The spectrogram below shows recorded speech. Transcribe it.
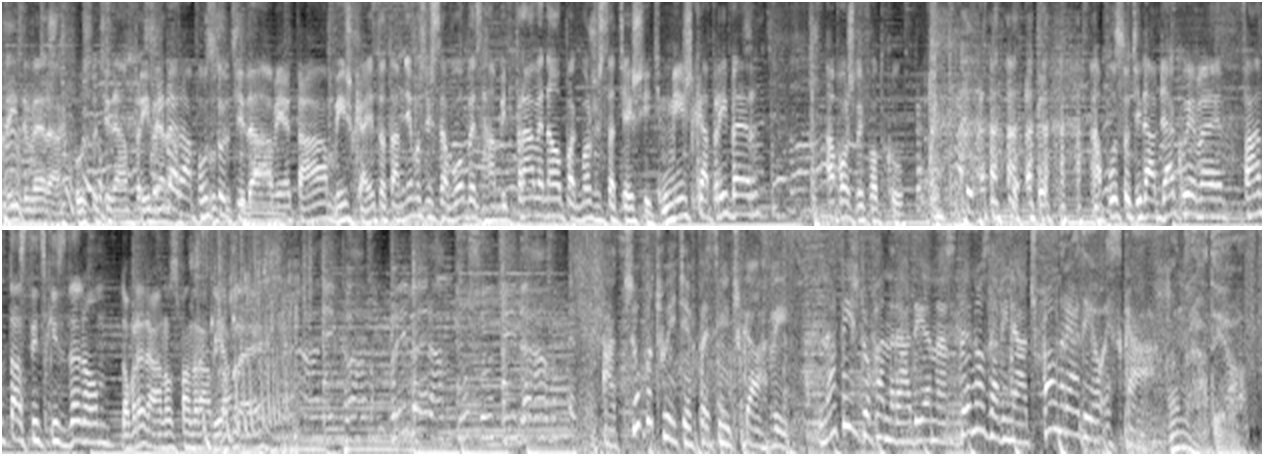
Pri dverách pusu ti dám, Priber priberám, a pusu ti dám, je tam. Miška, je to tam, nemusíš sa vôbec hambiť, práve naopak, môžeš sa tešiť. Miška, priber a pošli fotku. a pusu ti dám, ďakujeme. Fantastický s Denom. Dobré ráno z Fan Rádia. Dobre. A čo počujete v pesničkách vy? Napíš do fanrádia na steno zavináč fanradio.sk. Fan Rádio.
